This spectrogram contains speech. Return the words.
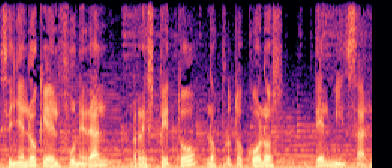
señaló que el funeral respetó los protocolos del MinSal.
